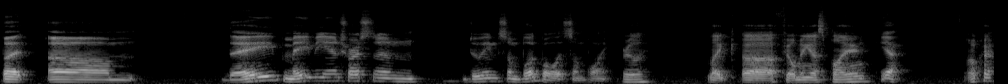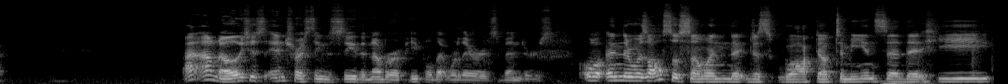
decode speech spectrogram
But um, they may be interested in doing some Blood Bowl at some point. really like uh filming us playing Yeah. okay I, I don't know. It's just interesting to see the number of people that were there as vendors. Well, and there was also someone that just walked up to me and said that he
